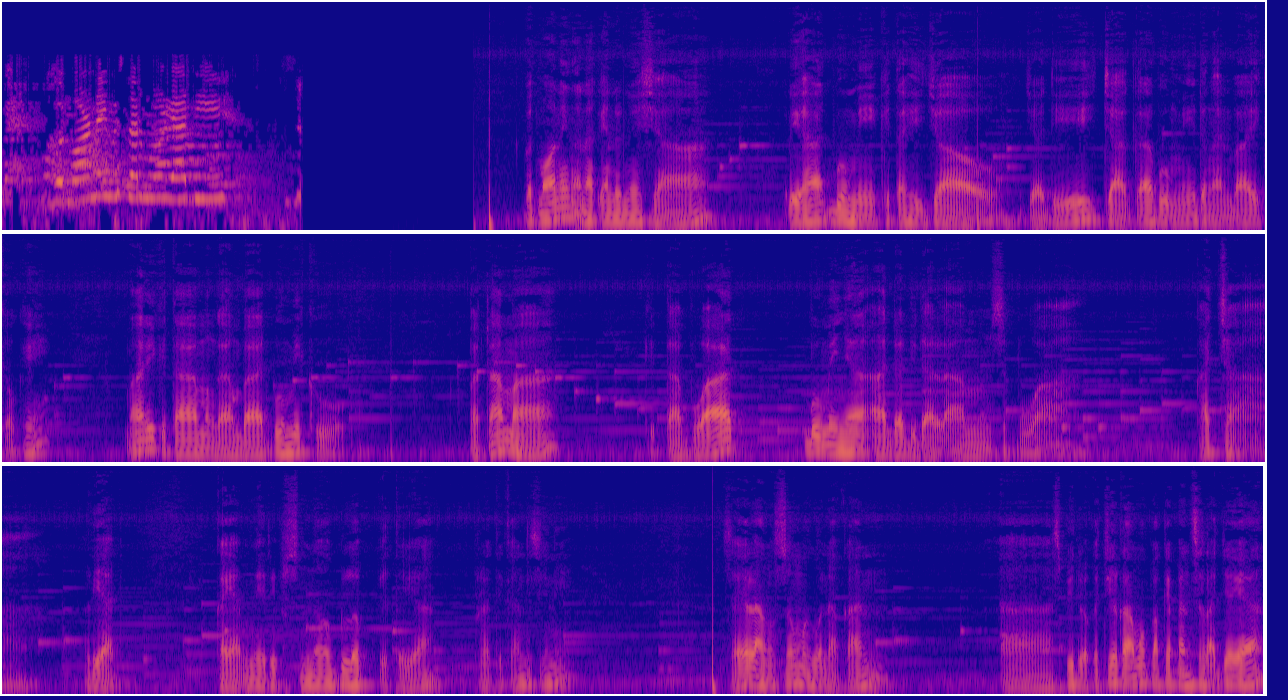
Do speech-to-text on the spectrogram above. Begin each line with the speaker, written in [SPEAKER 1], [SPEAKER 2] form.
[SPEAKER 1] Good morning, Mr. Mulyadi.
[SPEAKER 2] Good morning anak Indonesia. Lihat bumi kita hijau. Jadi jaga bumi dengan baik, oke? Okay? Mari kita menggambar bumiku. Pertama, kita buat buminya ada di dalam sebuah kaca. Lihat, kayak mirip snow globe gitu ya. Perhatikan di sini. Saya langsung menggunakan uh, spidol kecil. Kamu pakai pensil aja ya.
